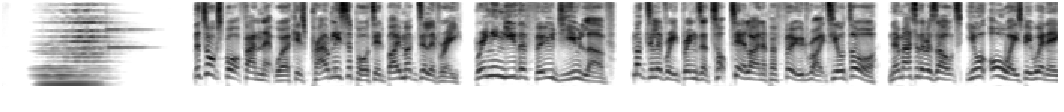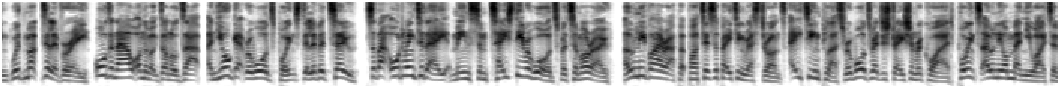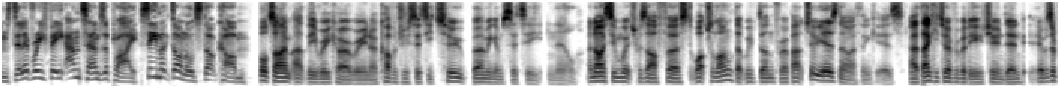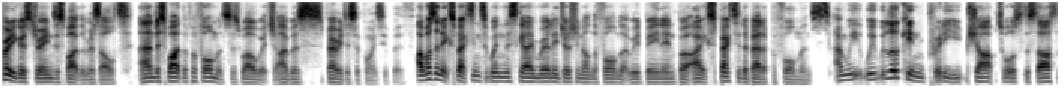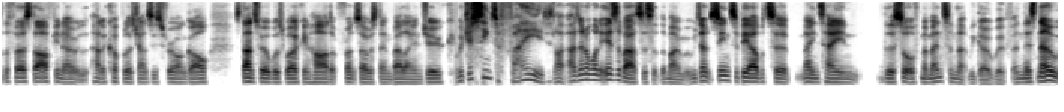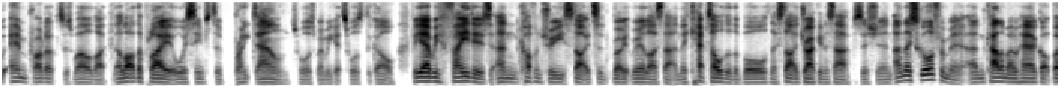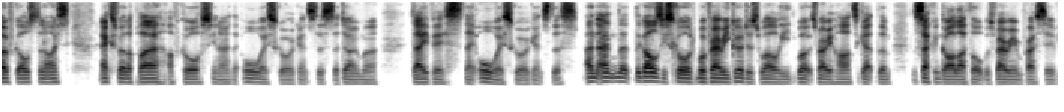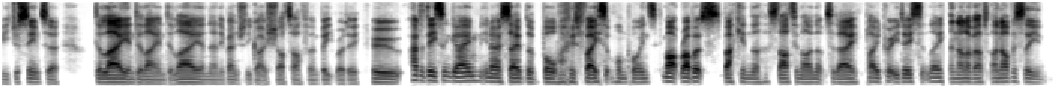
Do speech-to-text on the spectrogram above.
The Talksport Fan Network is proudly supported by McDelivery, bringing you the food you love. McDelivery brings a top tier lineup of food right to your door. No matter the result, you'll always be winning with McDelivery. Order now on the McDonald's app and you'll get rewards points delivered too. So that ordering today means some tasty rewards for tomorrow. Only via app at participating restaurants. 18 plus rewards registration required. Points only on menu items, delivery fee and terms apply. See mcdonalds.com. Full time at the Ricoh Arena, Coventry City 2, Birmingham City nil. A night in which was our first watch along that we've done for about two years now, I think it is. Uh, thank you to everybody who tuned in. It was a pretty good stream despite the result and despite the performance as well, which I was very disappointed with. I wasn't expecting to win this game, really, judging on the form that we'd been in, but I expected a better performance. And we, we were looking pretty sharp towards the start of the first half, you know, had a couple of chances through on goal. Stansfield was working hard up front, so was Dembele and Duke. We just seem to fade. Like I don't know what it is about us at the moment. We don't seem to be able to maintain the sort of momentum that we go with and there's no end product as well like a lot of the play always seems to break down towards when we get towards the goal. But yeah we faded and coventry started to re- realize that and they kept hold of the ball they started dragging us out of position and they scored from it and callum o'hare got both goals tonight. Ex villa player of course you know they always score against us Adomah Davis, they always score against us. And and the, the, goals he scored were very good as well. He worked very hard to get them. The second goal I thought was very impressive. He just seemed to delay and delay and delay, and then eventually got his shot off and beat Ruddy, who had a decent game. You know, saved the ball with his face at one point. Mark Roberts back in the starting lineup today played pretty decently, and none of us, and obviously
